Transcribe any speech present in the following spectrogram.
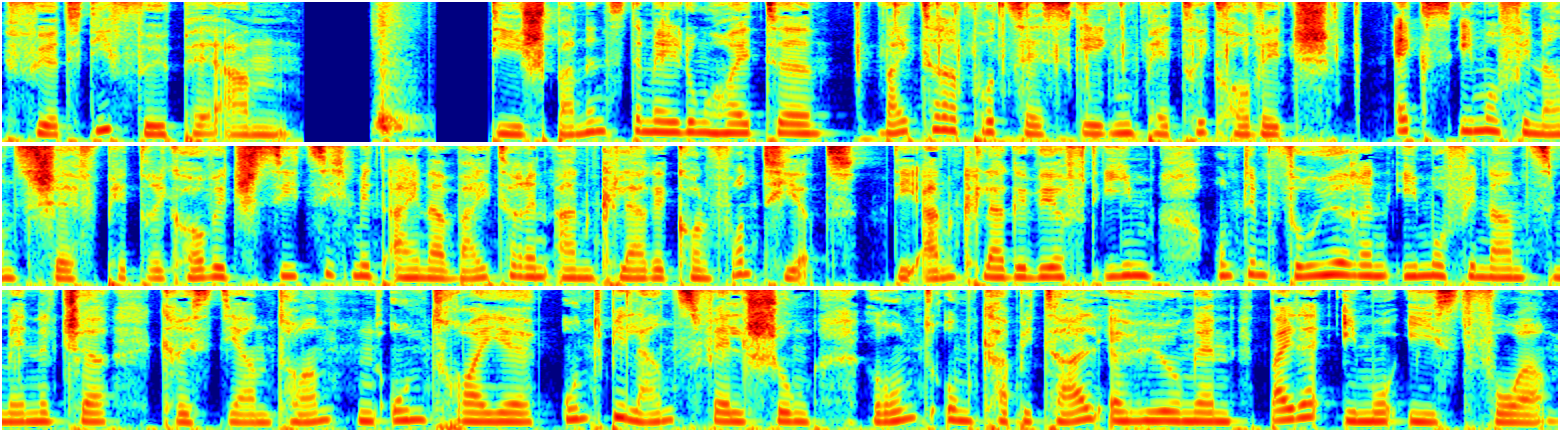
führt die FÖPE an. Die spannendste Meldung heute: weiterer Prozess gegen Petrikovic. Ex-Immo-Finanzchef Petrikovic sieht sich mit einer weiteren Anklage konfrontiert. Die Anklage wirft ihm und dem früheren Immo-Finanzmanager Christian Thornton Untreue und Bilanzfälschung rund um Kapitalerhöhungen bei der Immo East vor.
